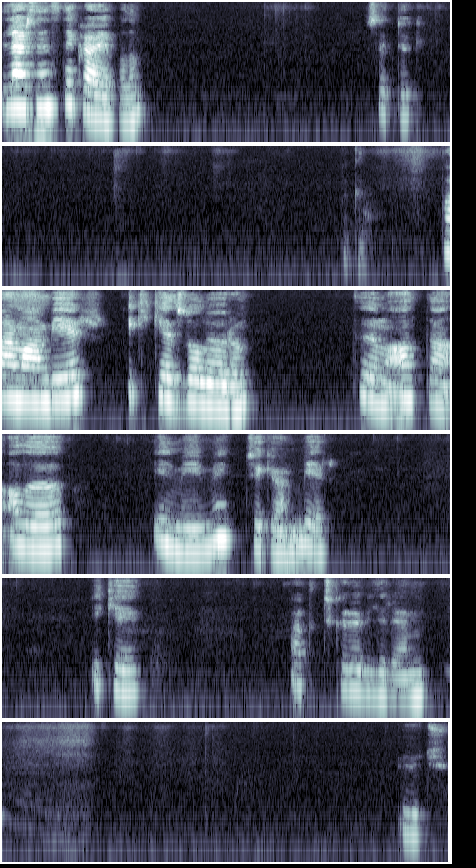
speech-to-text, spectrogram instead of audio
Dilerseniz tekrar yapalım. Söktük. Bakın. Parmağım bir, iki kez doluyorum. Tığımı alttan alıp ilmeğimi çekiyorum. Bir, iki, artık çıkarabilirim. Üç,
